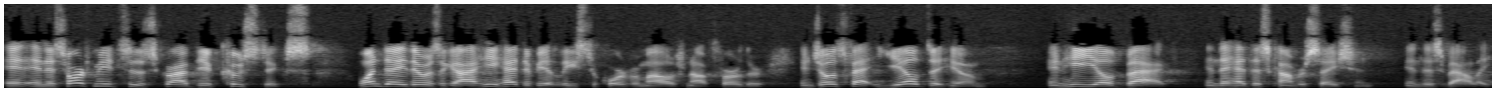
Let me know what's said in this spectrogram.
And, and it's hard for me to describe the acoustics. One day there was a guy, he had to be at least a quarter of a mile, if not further. And Josephat yelled to him, and he yelled back, and they had this conversation in this valley.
